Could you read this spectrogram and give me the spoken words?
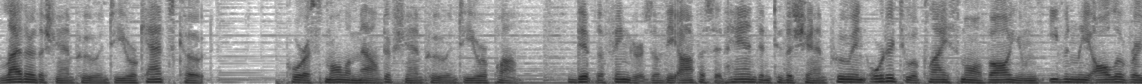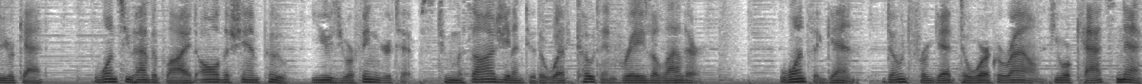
Lather the shampoo into your cat's coat. Pour a small amount of shampoo into your palm. Dip the fingers of the opposite hand into the shampoo in order to apply small volumes evenly all over your cat. Once you have applied all the shampoo, use your fingertips to massage it into the wet coat and raise a lather. Once again, don't forget to work around your cat's neck,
